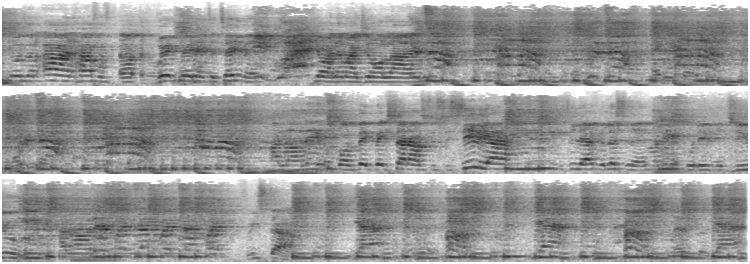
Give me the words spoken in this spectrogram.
It was an hour and a half of uh, great, great entertainment here on MIG Online. Of course, big, big shout outs to Cecilia. Cecilia, if you're listening, good evening to eh? you. Freestyle. Yeah. Uh, yeah. Uh, yeah.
